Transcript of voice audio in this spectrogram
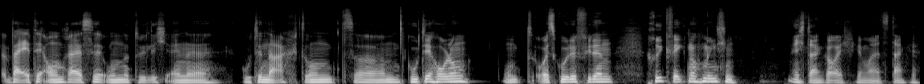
weite Anreise und natürlich eine gute Nacht und ähm, gute Erholung und alles Gute für den Rückweg nach München. Ich danke euch vielmals. Danke.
